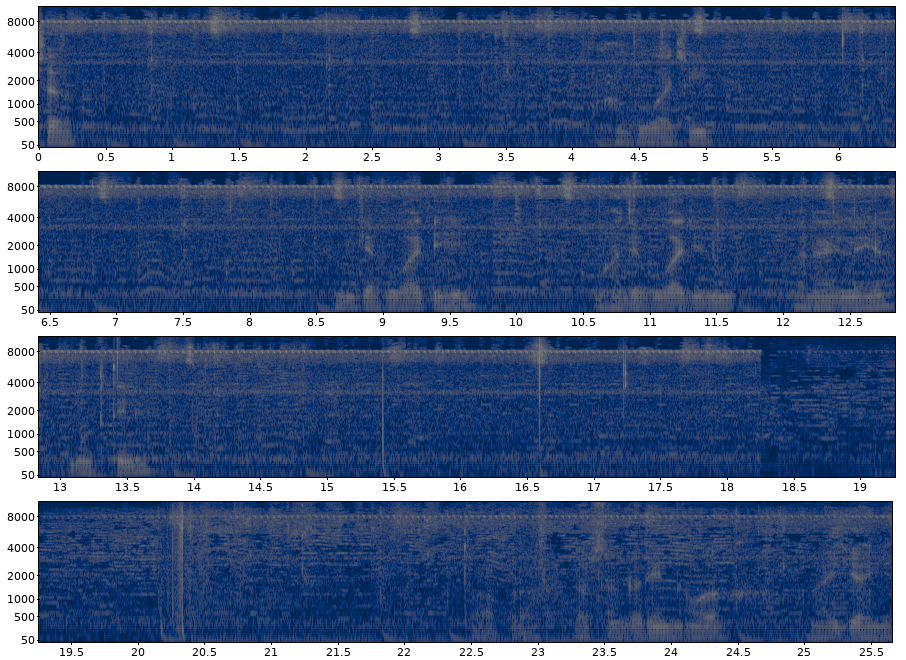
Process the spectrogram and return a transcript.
છે. બુવાજી બીજા બુવાજી મહાદેવ બુવાજીનું બનાવેલી મૂર્તિને. તો આપણે દર્શન કરીને આવી જઈએ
